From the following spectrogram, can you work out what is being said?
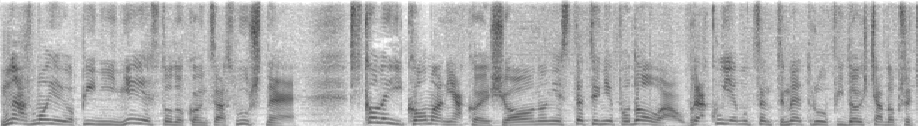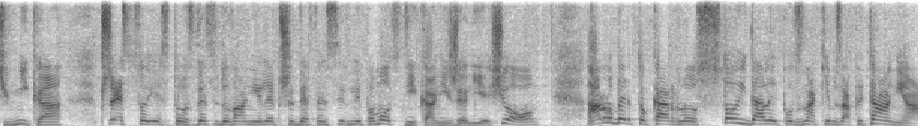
no a w mojej opinii nie jest to do końca słuszne. Z kolei Koman jako SO no niestety nie podołał, brakuje mu centymetrów i dojścia do przeciwnika, przez co jest to zdecydowanie lepszy defensywny pomocnik aniżeli SO, a Roberto Carlos stoi dalej pod znakiem zapytania,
